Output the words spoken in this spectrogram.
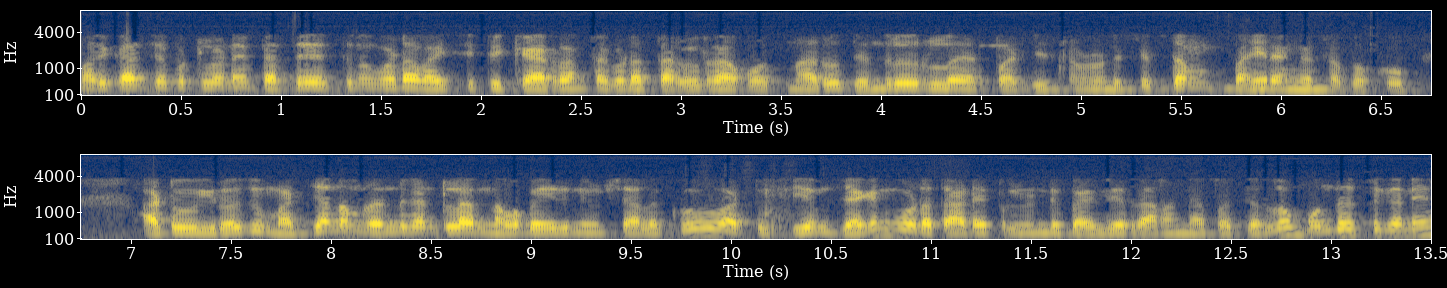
మరి కాసేపట్లోనే పెద్ద ఎత్తున కూడా వైసీపీ కేడర్ అంతా కూడా తరలి రాబోతున్నారు. దెందులూరులో ఏర్పాటు చేసినటువంటి సిద్ధం బహిరంగ సభకు. అటు ఈ రోజు మధ్యాహ్నం రెండు గంటల నలభై ఐదు నిమిషాలకు అటు సీఎం జగన్ కూడా తాడేపల్లి నుండి బయలుదేరి రానున్న నేపథ్యంలో ముందస్తుగానే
